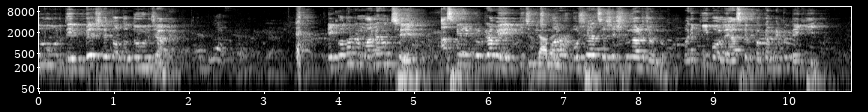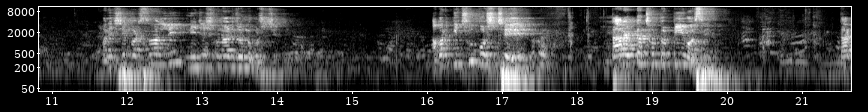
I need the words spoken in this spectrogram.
দূর দেখবে সে তত দূর যাবে। এই কথাটার মানে হচ্ছে আজকে এই প্রোগ্রামে কিছু কিছু মানুষ বসে আছে সে শোনার জন্য। মানে কি বলে? আজকে প্রোগ্রামটা একটু দেখি। মানে সে পার্সোনালি নিজে শোনার জন্য বসছে। আবার কিছু বসছে তার একটা ছোট্ট টিম আছে। তার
